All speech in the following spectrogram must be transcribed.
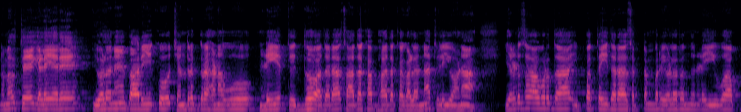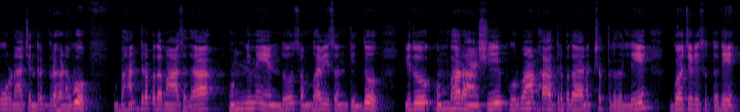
ನಮಸ್ತೆ ಗೆಳೆಯರೇ, ಏಳನೇ ತಾರೀಕು ಚಂದ್ರಗ್ರಹಣವು ನಡೆಯುತ್ತಿದ್ದು, ಅದರ ಸಾಧಕ ಬಾಧಕಗಳನ್ನು ತಿಳಿಯೋಣ. ಎರಡು ಸಾವಿರದ ಇಪ್ಪತ್ತೈದರ ಸೆಪ್ಟೆಂಬರ್ ಏಳರಂದು ನಡೆಯುವ ಪೂರ್ಣ ಚಂದ್ರಗ್ರಹಣವು ಭಾದ್ರಪದ ಮಾಸದ ಹುಣ್ಣಿಮೆಯೆಂದು ಸಂಭವಿಸುತ್ತಿದ್ದು ಇದು ಕುಂಭರಾಶಿ ಪೂರ್ವಭಾದ್ರಪದ ನಕ್ಷತ್ರದಲ್ಲಿ ಗೋಚರಿಸುತ್ತದೆ.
